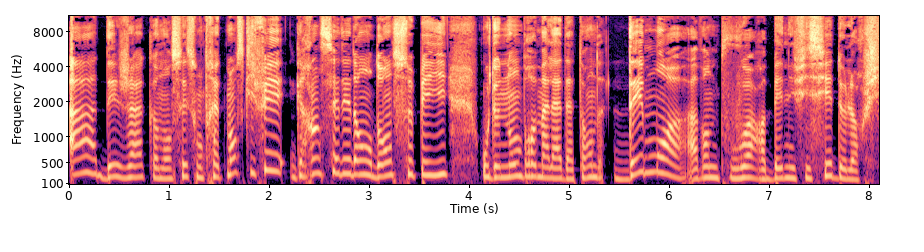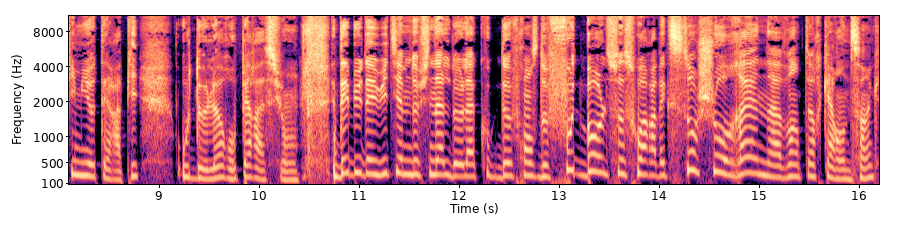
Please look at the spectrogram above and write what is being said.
a déjà commencé son traitement, ce qui fait grincer des dents dans ce pays où de nombreux malades attendent des mois avant de pouvoir bénéficier de leur chimiothérapie ou de leur opération. Début des huitièmes de finale de la Coupe de France de football ce soir avec Sochaux-Rennes à 20h45.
